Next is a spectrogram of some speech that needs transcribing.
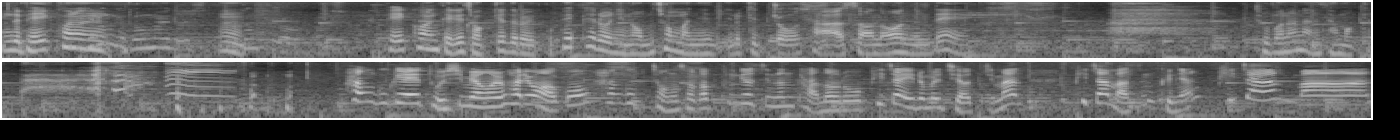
근데 이런 베이컨은 게 너무 많이 들었어. 응. 부담스러워 맛이. 베이컨은 되게 적게 들어있고 페페로니는 엄청 많이 이렇게 쪼사서 넣었는데 하, 두 번은 안 사 먹겠다. 한국의 도시명을 활용하고 한국 정서가 풍겨지는 단어로 피자 이름을 지었지만 피자 맛은 그냥 피자 맛.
